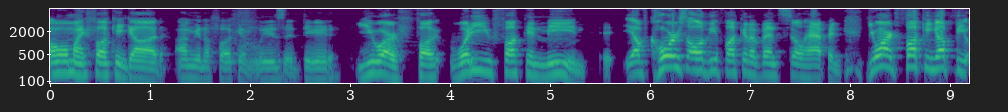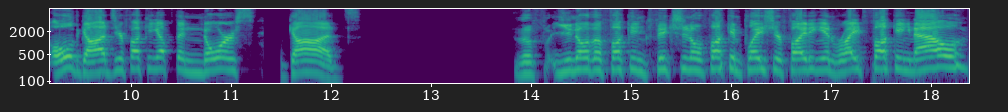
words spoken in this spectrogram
Oh my fucking god! I'm gonna fucking lose it, dude. You are fuck. What do you fucking mean? Of course, all the fucking events still happen. You aren't fucking up the old gods. You're fucking up the Norse gods. The you know the fucking fictional fucking place you're fighting in right fucking now.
